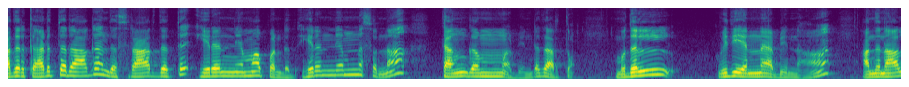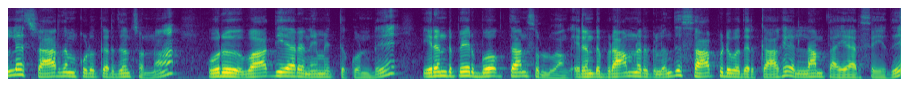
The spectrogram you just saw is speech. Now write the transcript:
அதற்கு அடுத்ததாக அந்த சிரார்த்தத்தை ஹிரண்யமாக பண்ணுறது ஹிரண்யம்னு சொன்னால் தங்கம் அப்படின்றது அர்த்தம். முதல் விதி என்ன அப்படின்னா அந்த நாளில் சிரார்த்தம் கொடுக்கறதுன்னு சொன்னால் ஒரு வாத்தியாரை நியமித்து கொண்டு இரண்டு பேர் போக்தான்னு சொல்லுவாங்க. இரண்டு பிராமணர்கள் வந்து சாப்பிடுவதற்காக எல்லாம் தயார் செய்து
